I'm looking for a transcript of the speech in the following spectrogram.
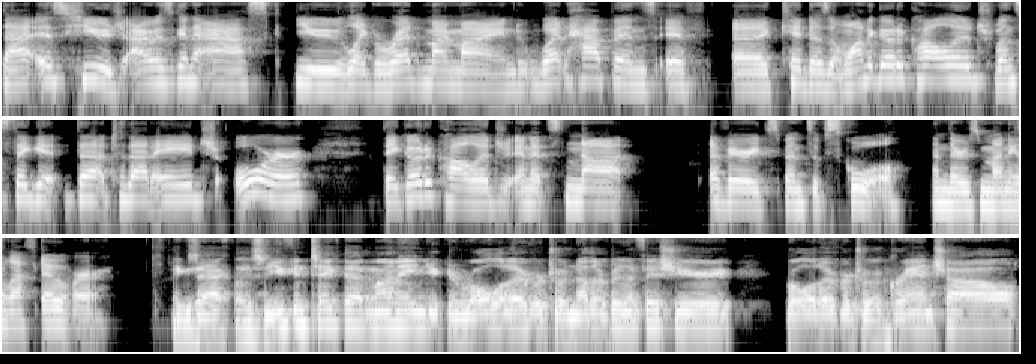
That is huge. I was going to ask you, like, read my mind. What happens if a kid doesn't want to go to college once they get that to that age, or they go to college and it's not a very expensive school and there's money left over? Exactly. So you can take that money and you can roll it over to another beneficiary, roll it over to a grandchild.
